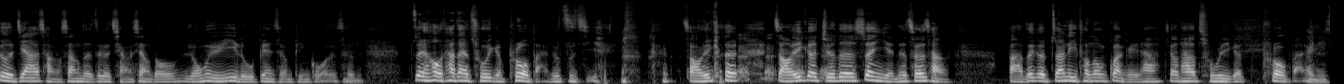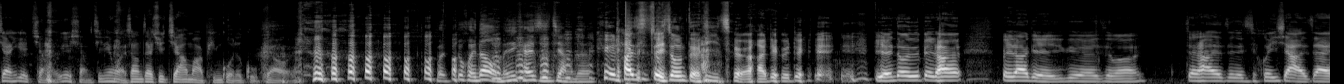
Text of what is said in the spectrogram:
各家厂商的这个强项都融于一炉，变成苹果的车子。最后他再出一个 Pro 版，就自己 找一个 找一个觉得顺眼的车厂，把这个专利通通灌给他，叫他出一个 Pro 版。哎，你这样越讲，我越想今天晚上再去加码苹果的股票。了，就回到我们一开始讲的，因为他是最终得利者啊，对不对？别人都是被他被他给一个什么？在他的这个麾下，在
